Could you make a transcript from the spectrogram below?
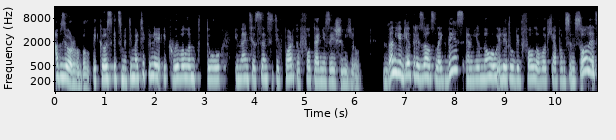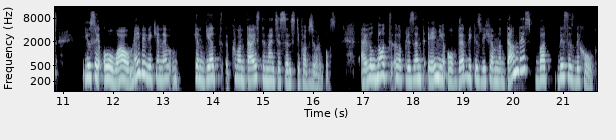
observable because it's mathematically equivalent to enantiosensitive part of photoionization yield. Then you get results like this and you know a little bit follow what happens in solids. You say, oh, wow, maybe we can, can get quantized enantiosensitive observables. I will not uh, present any of that because we have not done this, but this is the hope.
